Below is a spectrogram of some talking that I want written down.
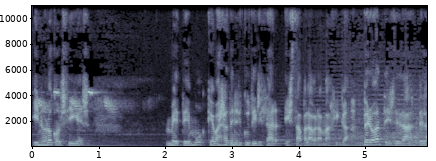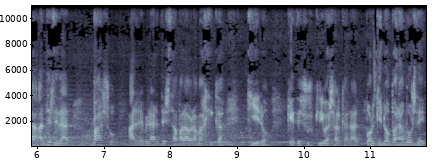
y no lo consigues, me temo que vas a tener que utilizar esta palabra mágica. Pero antes de dártela, antes de dar paso a revelarte esta palabra mágica, quiero que te suscribas al canal, porque no paramos de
